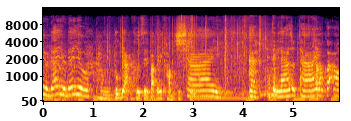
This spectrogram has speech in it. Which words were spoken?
อยู่ได้อยู่ได้อยู่ ทำทุกอย่างคือศิลปะไม่มีคำผิดใช่อะ เสร็จแล้วสุดท้ายครับเราก็เอา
